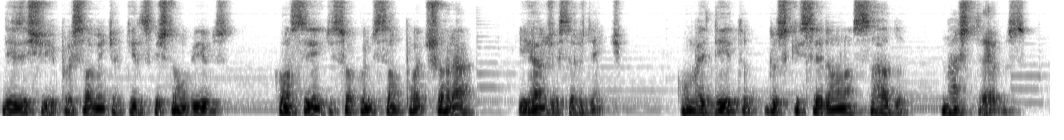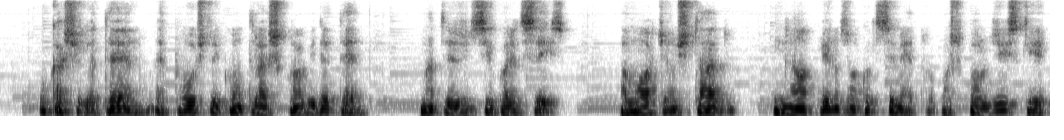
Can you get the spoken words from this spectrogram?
de existir, pois somente aqueles que estão vivos, conscientes de sua condição, podem chorar e ranger seus dentes, como é dito dos que serão lançados nas trevas. O castigo eterno é posto em contraste com a vida eterna. Mateus 25, 46. A morte é um estado e não apenas um acontecimento. O apóstolo Paulo diz que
